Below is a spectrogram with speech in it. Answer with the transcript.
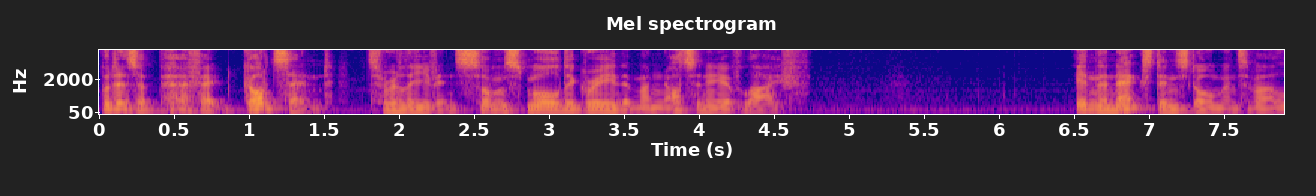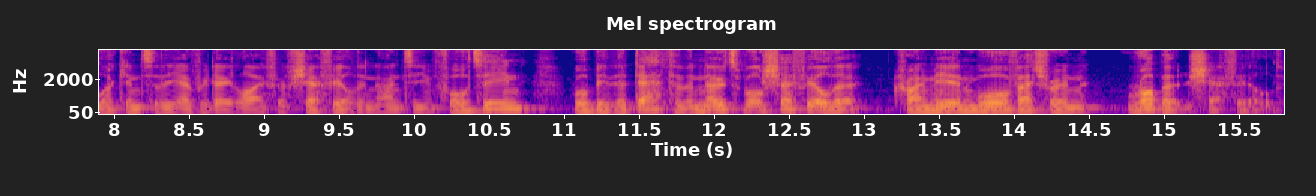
but as a perfect godsend to relieve in some small degree the monotony of life. In the next instalment of our look into the everyday life of Sheffield in 1914 will be the death of a notable Sheffielder, Crimean War veteran Robert Sheffield.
